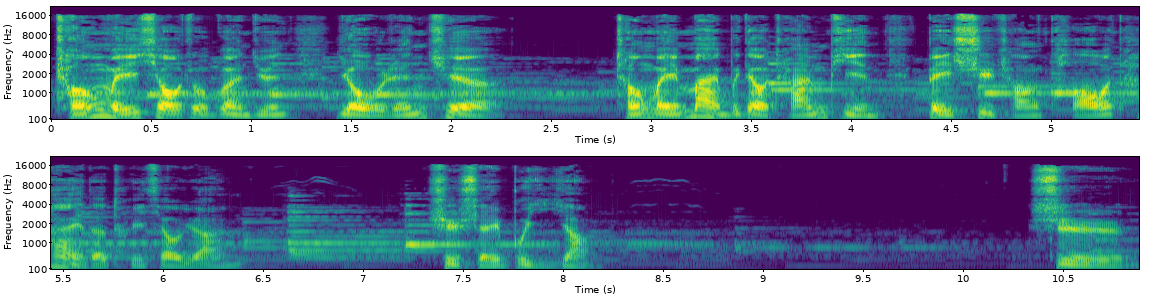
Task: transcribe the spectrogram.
成为销售冠军，有人却成为卖不掉产品、被市场淘汰的推销员。是谁不一样？是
